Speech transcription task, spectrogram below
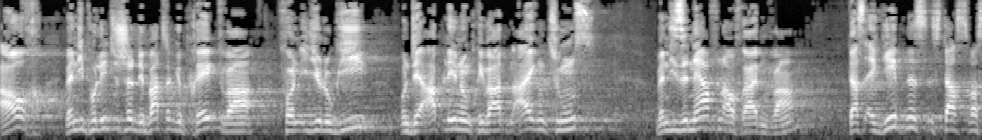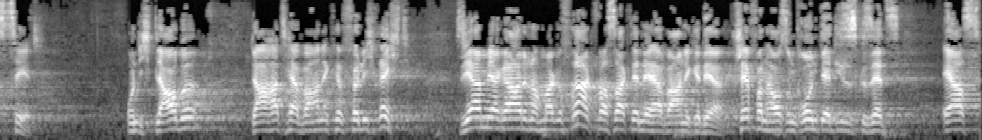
Auch wenn die politische Debatte geprägt war von Ideologie und der Ablehnung privaten Eigentums, wenn diese nervenaufreibend war, das Ergebnis ist das, was zählt. Und ich glaube, da hat Herr Warnecke völlig recht. Sie haben ja gerade noch mal gefragt, was sagt denn der Herr Warnecke, der Chef von Haus und Grund, der dieses Gesetz erst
